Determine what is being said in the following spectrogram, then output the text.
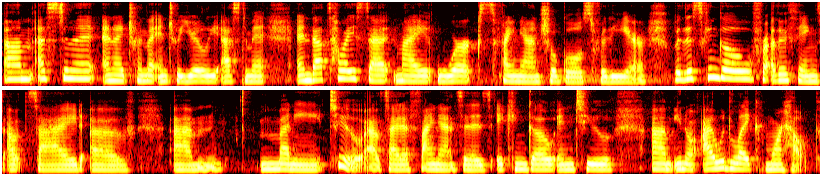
um, estimate and I turn that into a yearly estimate. And that's how I set my works financial goals for the year. But this can go for other things outside of. Um, money too outside of finances it can go into um, you know i would like more help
